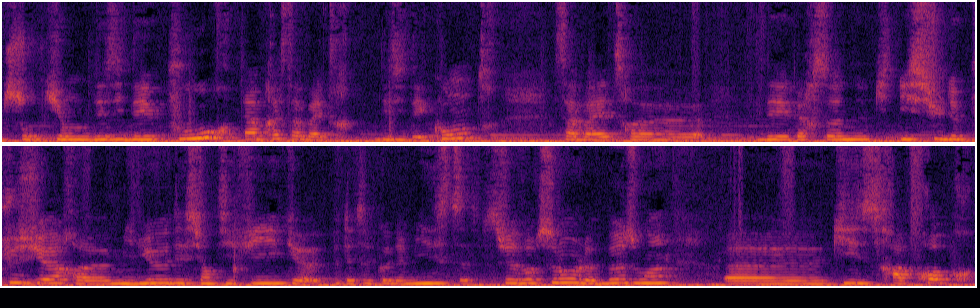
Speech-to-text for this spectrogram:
sont, qui ont des idées pour, et après ça va être des idées contre, ça va être euh, des personnes issues de plusieurs euh, milieux, des scientifiques, peut-être économistes, selon le besoin qui sera propre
